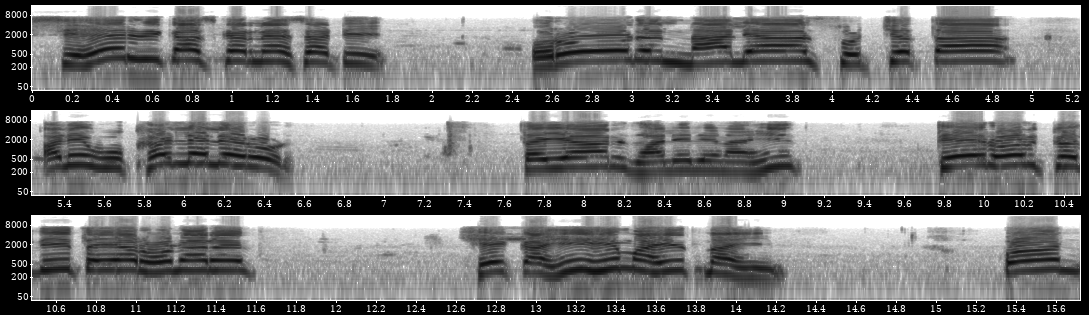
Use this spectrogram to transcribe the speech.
शहर विकास करण्यासाठी रोड नाल्या स्वच्छता आणि उखडलेले रोड तयार झालेले नाहीत. ते रोड कधी तयार होणार आहेत हे काहीही माहीत नाही. पण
